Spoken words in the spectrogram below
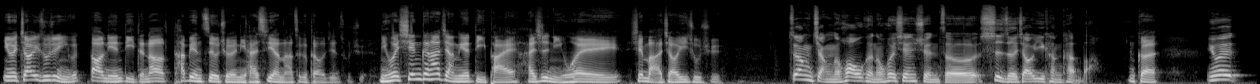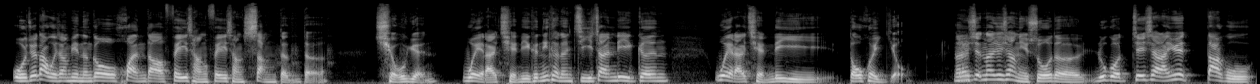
因为交易出去，你到年底等到他变自由球员，你还是要拿这个条件出去。你会先跟他讲你的底牌，还是你会先把他交易出去？这样讲的话，我可能会先选择试着交易看看吧。OK，因为。我觉得大谷翔平能够换到非常非常上等的球员，未来潜力，可你可能即战力跟未来潜力都会有。那就像那就像你说的，如果接下来，因为大谷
